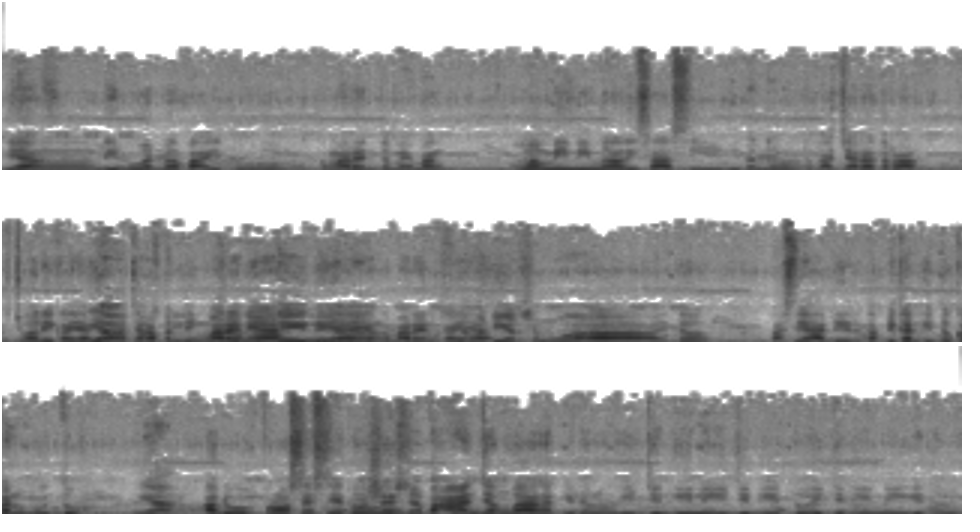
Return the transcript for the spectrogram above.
yang dibuat Bapak itu kemarin itu memang meminimalisasi gitu Betul. untuk acara terlalu kecuali kayak Iya, yang acara pasti. penting kemarin ya, penting, gitu ya, iya. yang kemarin ya kayak hadir semua. Ah, itu pasti hadir. Tapi kan itu kan butuh Iya. aduh prosesnya tuh Prosesnya, betul. panjang banget gitu loh izin ini izin itu izin ini gitu loh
